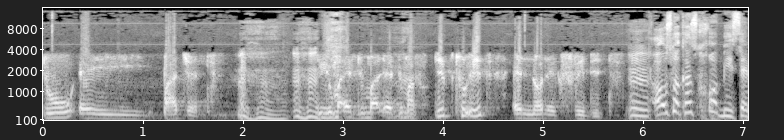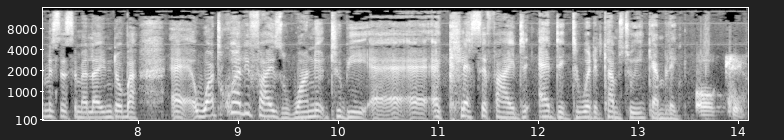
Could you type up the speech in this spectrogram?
do a budget. You, must, you, must, you must stick to it and not exceed it. Mm, also khasirhobise mr semela into yoba uh, what qualifies one to be a, a, a classified addict when it comes to e-gambling? Okay.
